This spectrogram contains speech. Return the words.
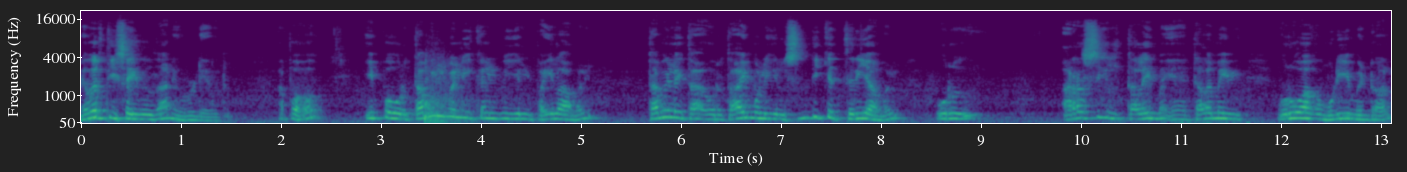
நிவர்த்தி செய்தது தான் இவருடைய இது. அப்போது இப்போ ஒரு தமிழ் வழி கல்வியில் பயிலாமல் தமிழை தா ஒரு தாய்மொழியில் சிந்திக்க தெரியாமல் ஒரு அரசியல் தலைமை தலைமை உருவாக முடியும் என்றால்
